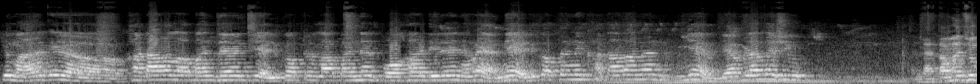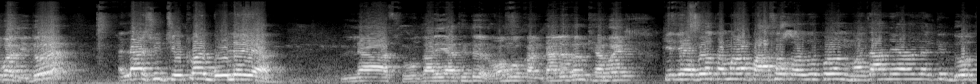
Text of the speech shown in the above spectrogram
કે મારે કે ખટારો લાવવાનું છે કે હેલિકોપ્ટર લાવવાનું છે પોખાડી દે ને હવે એમને હેલિકોપ્ટર ને ખટારા ને બેબડા ને શું એટલે તમે શું પણ કીધું હે? એટલે આ શું જેટલો બોલે યાર? લા સોગાળિયાથી તો રોમો કંટાળ્યો કેમ ખેમાય કે લેબડો તમારો પાછો કરજો પણ મજા નહીં આવે ને કે દોધ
